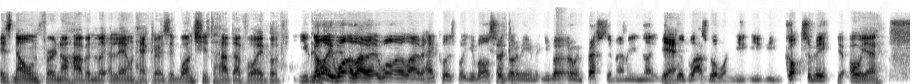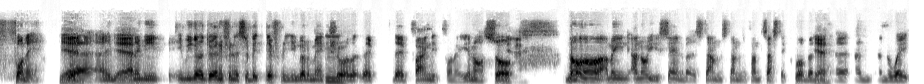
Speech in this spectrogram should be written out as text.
is known for not having like allowing hecklers. It wants you to have that vibe of you. No, it won't allow it won't allow hecklers, but you've also Exactly. got to be you've got to impress them. I mean, like the, Yeah. the Glasgow one, you, you you've got to be Yeah, Oh yeah, funny. yeah, and if, yeah. and if you if you're going to do anything that's a bit different, you've got to make Mm. sure that they they find it funny. You know, so. Yeah. No, no. I mean, I know what you're saying about the stand. The stand's a fantastic club, and Yeah. uh, and, and the way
